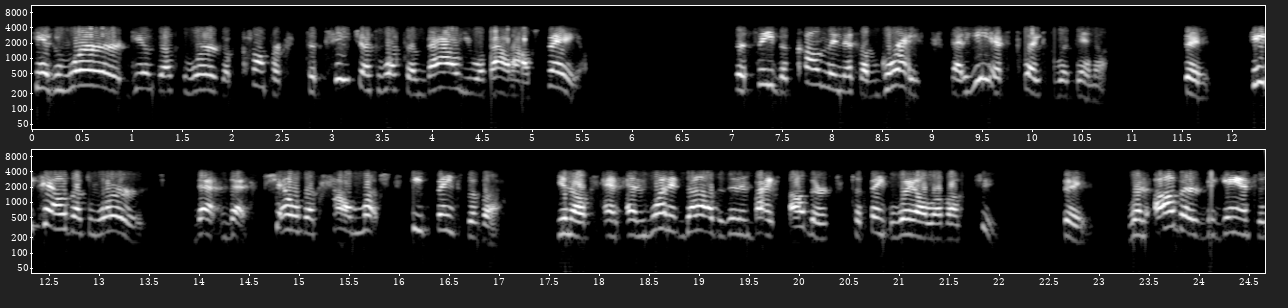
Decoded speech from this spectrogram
His word gives us words of comfort to teach us what to value about ourselves, to see the comeliness of grace that He has placed within us. See, he tells us words that that tells us how much he thinks of us. You know, and and what it does is it invites others to think well of us too. See, when others began to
